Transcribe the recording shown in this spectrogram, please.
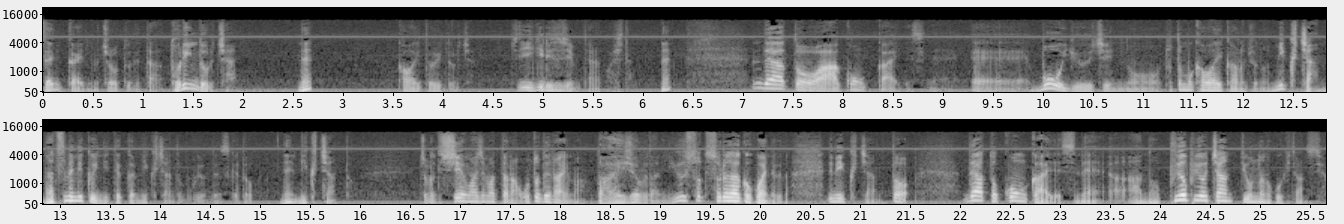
前回にもちょろっと出たトリンドルちゃん。ね。可愛いトリンドルちゃん。ちょっとイギリス人みたいな顔した。ね。で、あとは、今回ですね、えー、某友人のとても可愛い彼女のミクちゃん。夏目ミクに似てるからミクちゃんと僕呼んでるんですけど、ね、ミクちゃんと。ちょっと待って、CM 始まったな。音出ないな。大丈夫だね。ユーストってそれだけ怖いんだけど。で、ミクちゃんと、で、あと今回ですね、あの、ぷよぷよちゃんっていう女の子来たんですよ。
